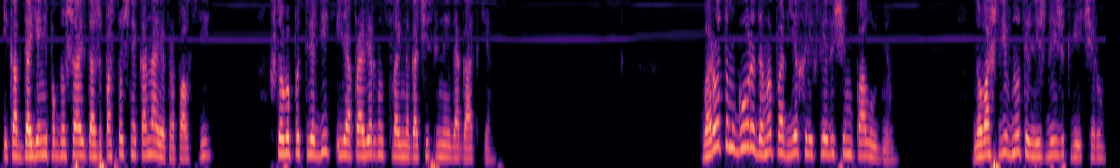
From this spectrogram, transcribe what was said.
И когда я не погнушаюсь даже по сточной канаве проползти, чтобы подтвердить или опровергнуть свои многочисленные догадки. К воротам города мы подъехали к следующему полудню, но вошли внутрь лишь ближе к вечеру,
